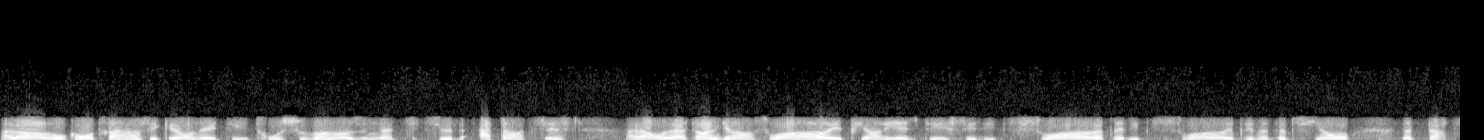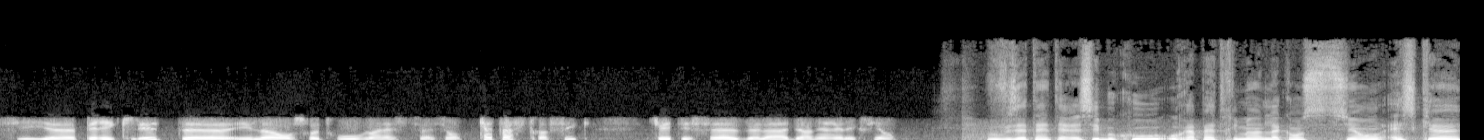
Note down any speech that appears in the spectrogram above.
Alors, au contraire, c'est qu'on a été trop souvent dans une attitude attentiste alors, on attend le grand soir, et puis en réalité, c'est des petits soirs après des petits soirs, et puis notre option, notre partie euh, périclite, euh, et là, on se retrouve dans la situation catastrophique qui a été celle de la dernière élection. Vous vous êtes intéressé beaucoup au rapatriement de la Constitution. Est-ce que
